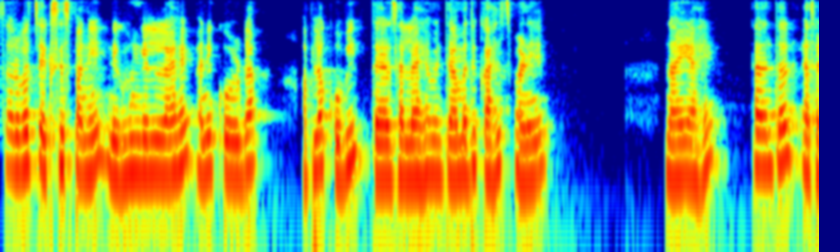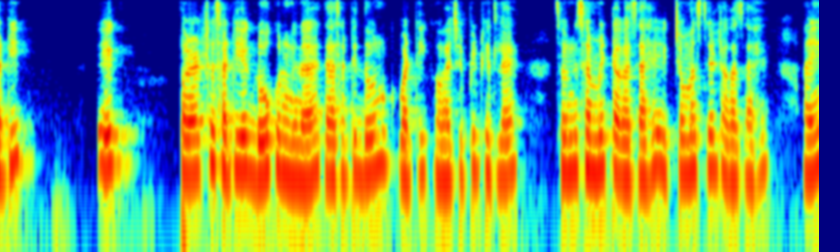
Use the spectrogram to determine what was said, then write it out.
सर्वच एक्सेस पाणी निघून गेलेलं आहे आणि कोरडा आपला कोबी तयार झाला आहे. म्हणजे त्यामध्ये काहीच पाणी नाही आहे. त्यानंतर यासाठी एक पराठ्यासाठी एक डो करून घेणार आहे. त्यासाठी दोन वाटी गव्हाचे पीठ घेतलं आहे चवणीचा मीठ टाकायचं आहे. एक चम्मच तेल टाकायचं आहे. आणि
